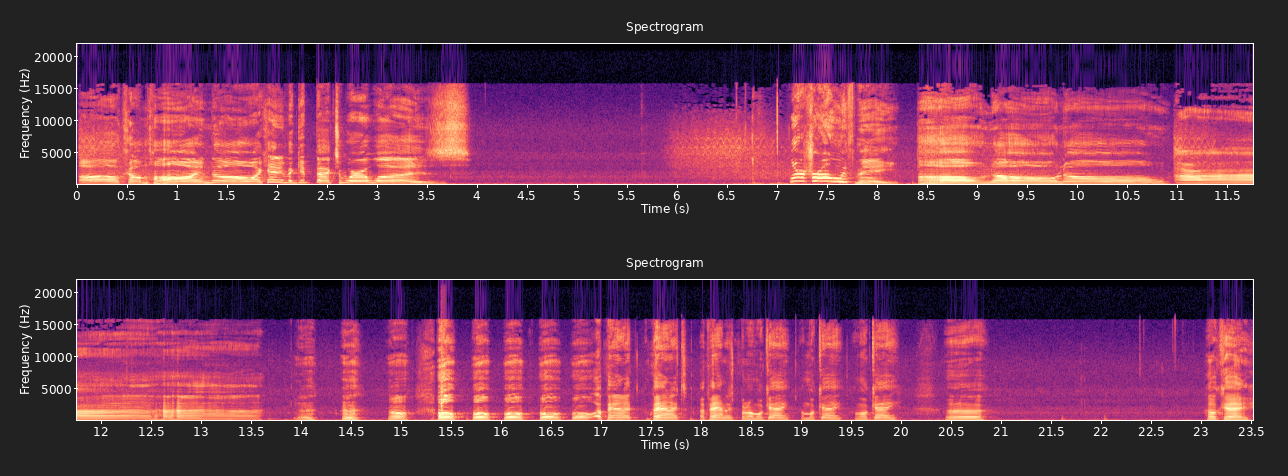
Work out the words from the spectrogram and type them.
Oh, come on. No, I can't even get back to where I was. What is wrong with me? Oh, no, no. Ah. Uh, uh, oh, oh, oh, oh, oh, oh, I panicked, I panicked, I panicked, but I'm okay, I'm okay, I'm okay. Uh. Okay.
